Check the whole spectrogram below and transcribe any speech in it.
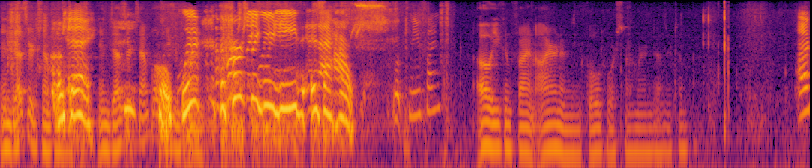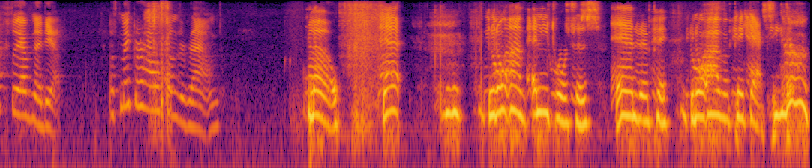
In desert temples. Okay. In desert temples, Cool. you can find. the first thing we need is a house. What can you find? Oh, you can find iron and gold horse armor in desert temple. I actually have an idea. Let's make our house underground. No. That we don't have any torches and a pick. We don't have a pickaxe either.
